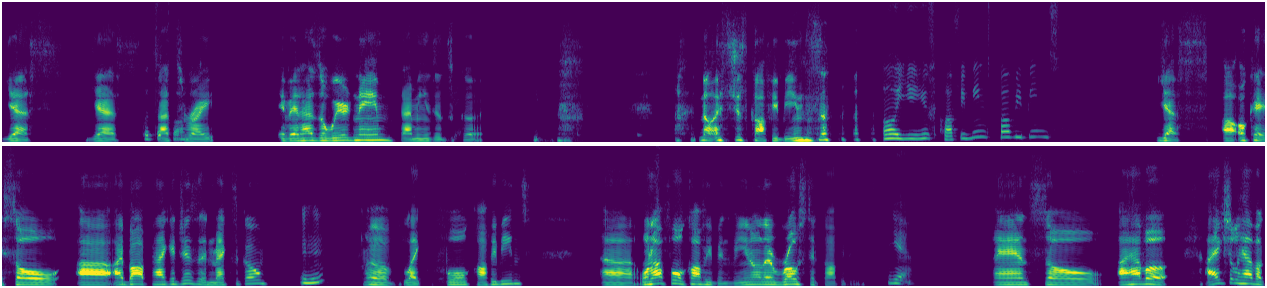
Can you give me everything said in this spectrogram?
Yes, yes, What's that's right. If it has a weird name, that means it's good. No, it's just coffee beans. Oh, you use coffee beans? Coffee beans? Yes. Uh, okay, so uh, I bought packages in Mexico Mhm. of like full coffee beans. Uh, well, not full coffee beans, but you know, they're roasted coffee beans. Yeah. And so I have a, I actually have a,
